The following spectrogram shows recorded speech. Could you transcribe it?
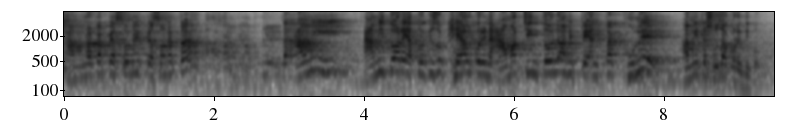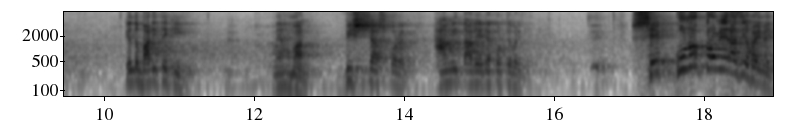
সামনাটা, পেছনে, পেছনেরটা। তা আমি আমি তো আর এত কিছু খেয়াল করি না। আমার চিন্তা হইল আমি প্যান্টটা খুলে আমি এটা সোজা করে দিব। কিন্তু বাড়িতে কি? মেহমান, বিশ্বাস করেন, আমি তারে এটা করতে পারি নাই। সে কোনো ক্রমে রাজি হয় নাই।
